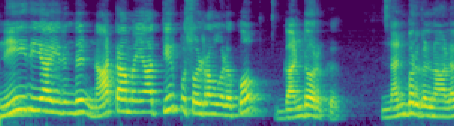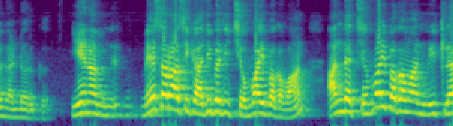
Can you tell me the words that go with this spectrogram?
நீதியாக இருந்து நாட்டாமையாக தீர்ப்பு சொல்கிறவங்களுக்கும் கண்டம் இருக்குது நண்பர்கள்னால கண்டம் இருக்குது ஏன்னா மேசராசிக்கு அதிபதி செவ்வாய் பகவான் அந்த செவ்வாய் பகவான் வீட்டில்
